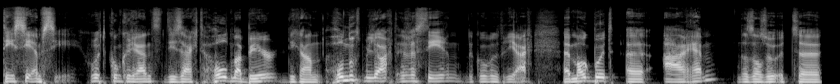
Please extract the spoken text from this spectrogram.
TCMC, groot concurrent, die zegt hold my beer. Die gaan 100 miljard investeren de komende drie jaar. Eh, maar ook bijvoorbeeld ARM, dat is dan zo het,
